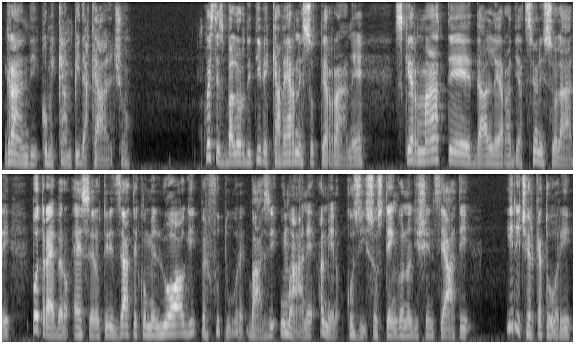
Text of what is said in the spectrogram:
grandi come campi da calcio. Queste sbalorditive caverne sotterranee, schermate dalle radiazioni solari, potrebbero essere utilizzate come luoghi per future basi umane, almeno così sostengono gli scienziati. I ricercatori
